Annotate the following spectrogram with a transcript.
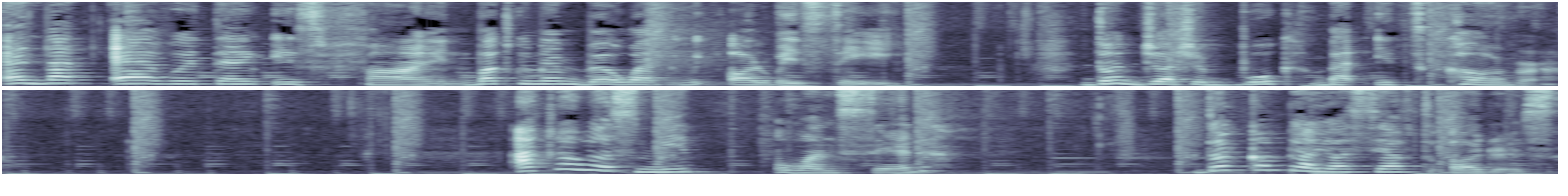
And not everything is fine. But remember what we always say don't judge a book by its cover. Actor Will Smith once said, Don't compare yourself to others.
